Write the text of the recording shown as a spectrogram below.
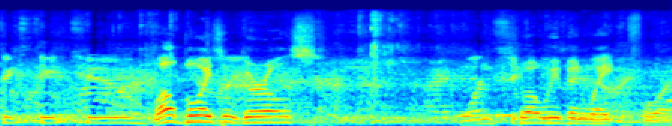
162, Well, boys and girls, 162. it's what we've been waiting for.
